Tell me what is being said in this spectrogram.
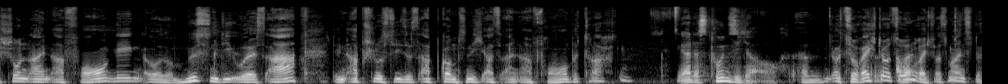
schon ein Affront gegen, oder müssen die USA den Abschluss dieses Abkommens nicht als ein Affront betrachten? Ja, das tun sie ja auch. Ähm, zu Recht oder zu aber, Unrecht, was meinst du?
